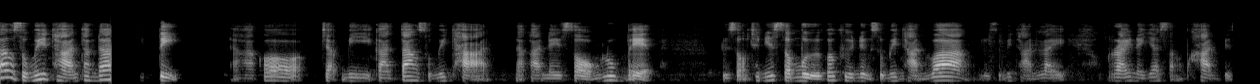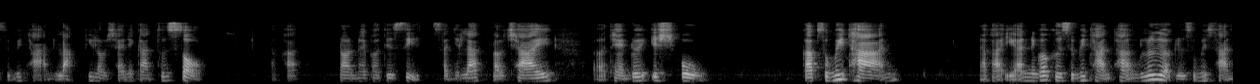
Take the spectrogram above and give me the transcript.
ตั้งสมมติฐานทางด้านสถิตินะคะก็จะมีการตั้งสมมติฐานนะคะใน 2 รูปแบบ หรือ 2 ชนิดเสมอก็คือ 1 สมมติฐานว่าง หรือสมมติฐานไร ไร้นัยสำคัญเป็นสมมติฐานหลักที่เราใช้ในการทดสอบนะคะ non hypothesis สัญลักษณ์เราใช้แทนด้วย HO กับสมมติฐานนะคะอีกอันหนึงก็คือสมมติฐานทางเลือกหรือสมมติฐาน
